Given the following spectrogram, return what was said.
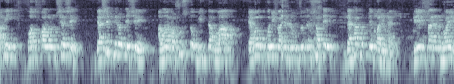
আমি হজ পালন শেষে দেশে ফেরত এসে আমার অসুস্থ বিদ্যা মা এবং পরিবারের লোকজনদের সাথে দেখা করতে পারি নাই। গ্রেফতারের ভয়ে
